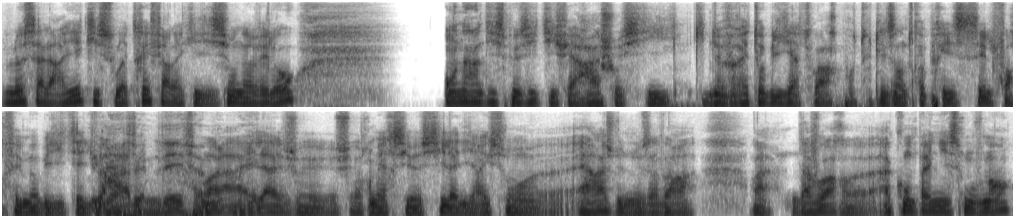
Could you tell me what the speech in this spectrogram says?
le salarié qui souhaiterait faire l'acquisition d'un vélo. On a un dispositif RH aussi qui devrait être obligatoire pour toutes les entreprises, c'est le forfait mobilité durable. voilà, et là je, je, remercie aussi la direction RH euh, de nous avoir voilà, d'avoir euh, accompagné ce mouvement.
